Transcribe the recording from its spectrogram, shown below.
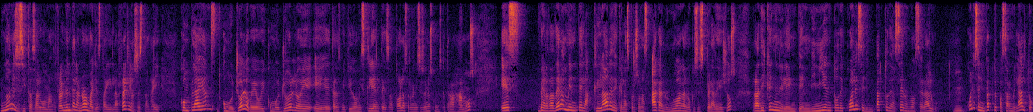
no necesitas algo más. Realmente la norma ya está ahí, las reglas están ahí. Compliance, como yo lo veo y como yo lo he, transmitido a mis clientes, a todas las organizaciones con las que trabajamos, es verdaderamente la clave de que las personas hagan o no hagan lo que se espera de ellos, radiquen en el entendimiento de cuál es el impacto de hacer o no hacer algo. ¿Cuál es el impacto de pasarme el alto?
